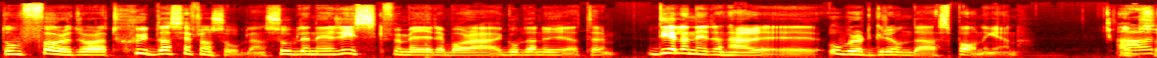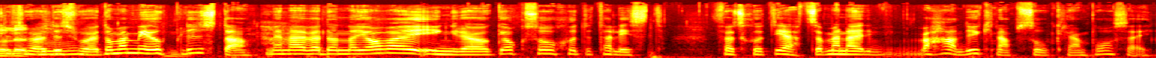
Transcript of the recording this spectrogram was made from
de föredrar att skydda sig från solen. Solen är en risk, för mig är det bara goda nyheter. Delar ni den här eh, oerhört grunda spaningen? Ja, det Absolut. tror, jag, det Mm. tror jag. De är mer upplysta. Men även när jag var yngre och också 70-talist, född 71, så jag menar, man hade ju knappt solkräm på sig.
